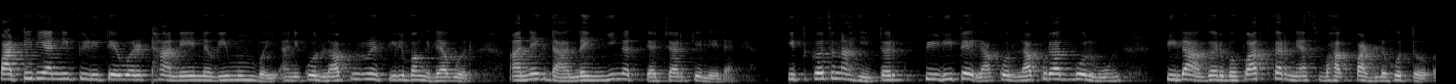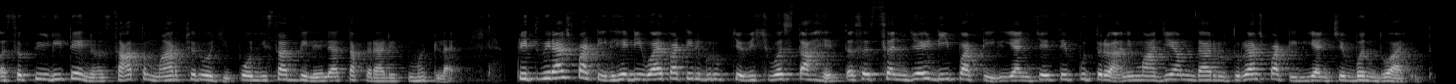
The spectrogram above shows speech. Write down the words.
पाटील यांनी पीडितेवर ठाणे नवी मुंबई आणि कोल्हापूर येथील बंगल्यावर अनेकदा लैंगिक अत्याचार केलेला आहे इतकंच नाही तर पीडितेला कोल्हापुरात बोलवून तिला गर्भपात करण्यास भाग पाडलं होतं असं पीडितेनं सात मार्च रोजी पोलिसात दिलेल्या तक्रारीत म्हटलंय. पृथ्वीराज पाटील हे डी वाय पाटील ग्रुपचे विश्वस्त आहेत. तसेच संजय डी पाटील यांचे ते पुत्र आणि माजी आमदार ऋतुराज पाटील यांचे बंधू आहेत.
